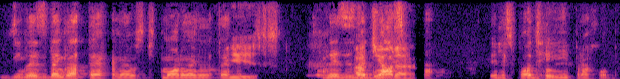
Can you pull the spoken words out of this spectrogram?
os ingleses da Inglaterra, né? Os que moram na Inglaterra. Isso. Os ingleses da Agora... diáspora eles podem ir para Roma.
